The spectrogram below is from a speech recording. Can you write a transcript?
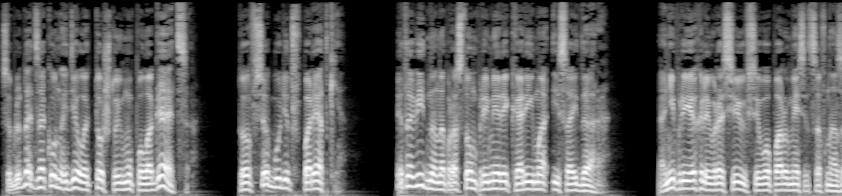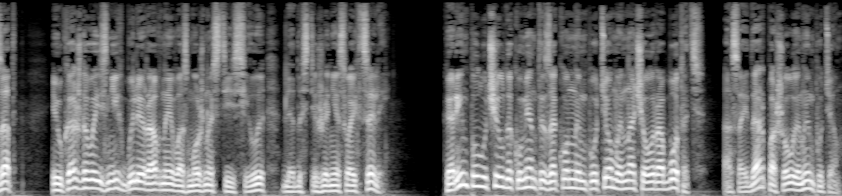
соблюдать закон и делать то, что ему полагается, то все будет в порядке. Это видно на простом примере Карима и Сайдара. Они приехали в Россию всего пару месяцев назад, и у каждого из них были равные возможности и силы для достижения своих целей. Карим получил документы законным путем и начал работать, а Сайдар пошел иным путем.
